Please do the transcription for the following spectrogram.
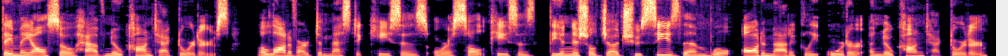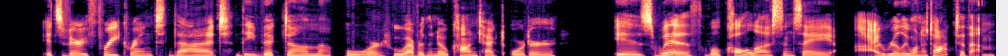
They may also have no contact orders a lot of our domestic cases or assault cases, the initial judge who sees them will automatically order a no contact order. It's very frequent that the victim or whoever the no contact order is with will call us and say, I really want to talk to them.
